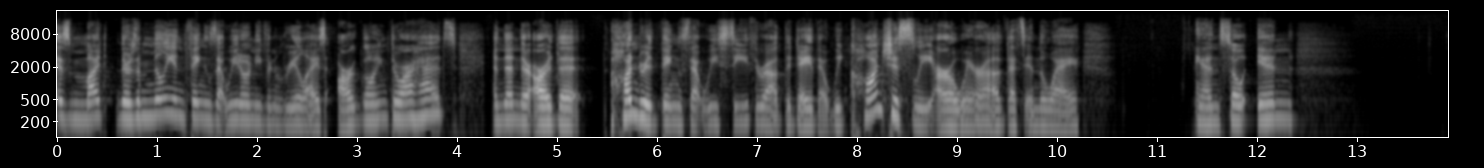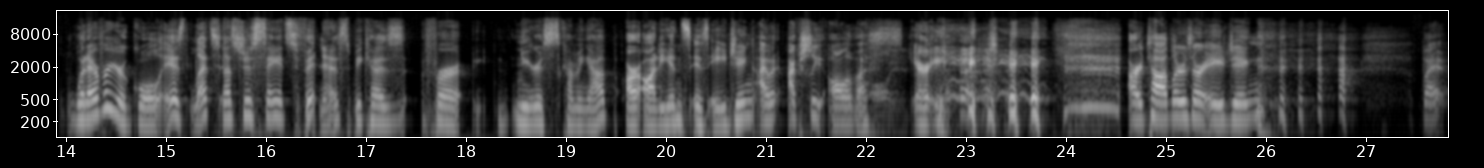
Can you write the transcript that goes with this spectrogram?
as much there's a million things that we don't even realize are going through our heads. And then there are the hundred things that we see throughout the day that we consciously are aware of that's in the way. And so in whatever your goal is let's let's just say it's fitness because for new year's coming up our audience is aging. I would actually all of us are aging. Our toddlers are aging. But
